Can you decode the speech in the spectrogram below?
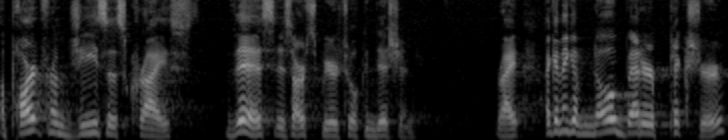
apart from Jesus Christ, this is our spiritual condition, right? I can think of no better picture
